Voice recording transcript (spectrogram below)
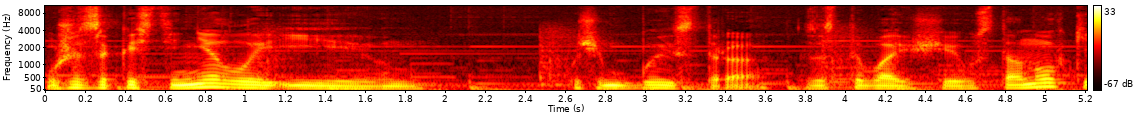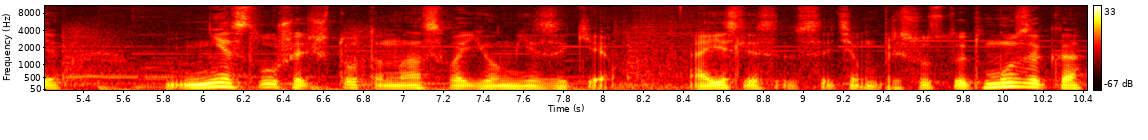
уже закостенелые и очень быстро застывающие установки – не слушать что-то на своем языке. А если с этим присутствует музыка,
